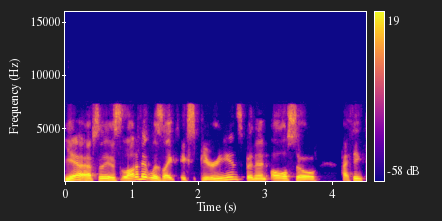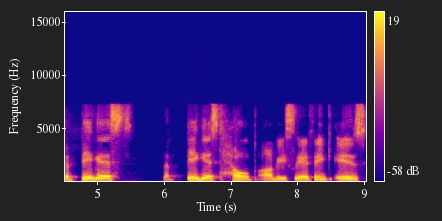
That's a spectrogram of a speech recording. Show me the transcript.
Yeah, absolutely. a lot of it was like experience, but then also I think the biggest the biggest help, obviously, I think is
